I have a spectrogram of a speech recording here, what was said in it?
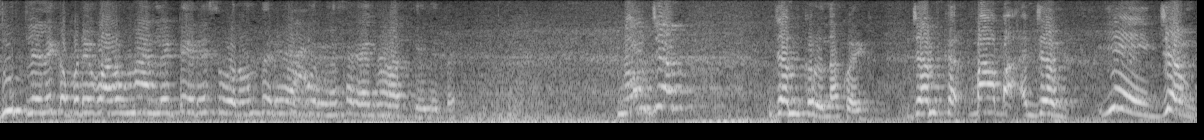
धुतलेले कपडे वाळून आणले टेरेस वरून तरी ह्या पुरीनं सगळ्या घरात केले तर नऊ जम्प जम्प करून दाखव एक. जम्प कर. बाबा जम्प ये जम्प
